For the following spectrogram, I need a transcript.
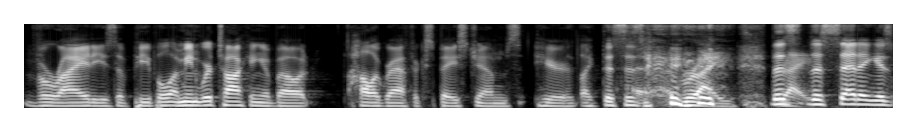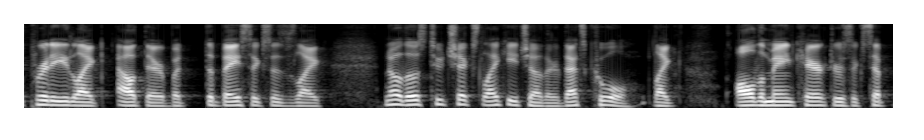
varieties of people. I mean, we're talking about holographic space gems here. Like this is uh, right, this right. the setting is pretty like out there, but the basics is like, no, those two chicks like each other. That's cool. Like all the main characters except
